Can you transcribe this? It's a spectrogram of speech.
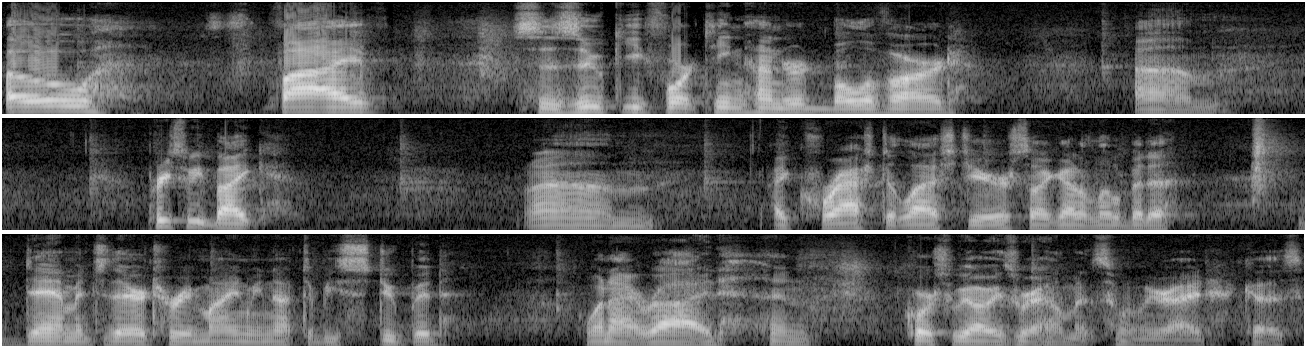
05 Suzuki 1400 Boulevard. Um, pretty sweet bike. Um, I crashed it last year, so I got a little bit of damage there to remind me not to be stupid when I ride. And of course, we always wear helmets when we ride because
